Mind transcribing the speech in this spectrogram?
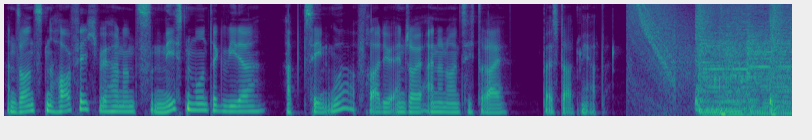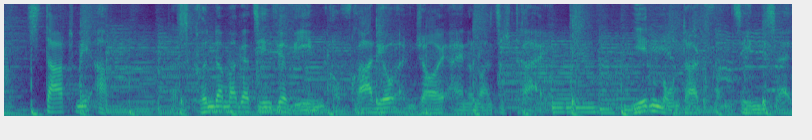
Ansonsten hoffe ich, wir hören uns nächsten Montag wieder ab 10 Uhr auf Radio Enjoy 91.3 bei Start Me Up. Start Me Up, das Gründermagazin für Wien auf Radio Enjoy 91.3. Jeden Montag von 10 bis 11.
